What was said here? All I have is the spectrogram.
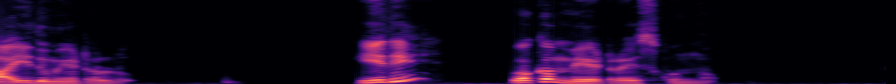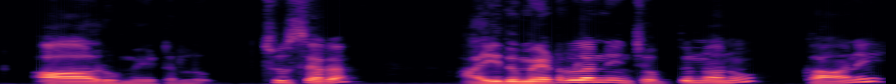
ఐదు మీటర్లు. ఇది ఒక మీటర్ వేసుకుందాం. ఆరు మీటర్లు. చూసారా? ఐదు మీటర్లని నేను చెప్తున్నాను కానీ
